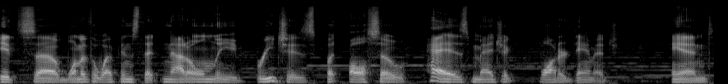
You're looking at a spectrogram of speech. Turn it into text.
it's uh, one of the weapons that not only breaches, but also has magic water damage. And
